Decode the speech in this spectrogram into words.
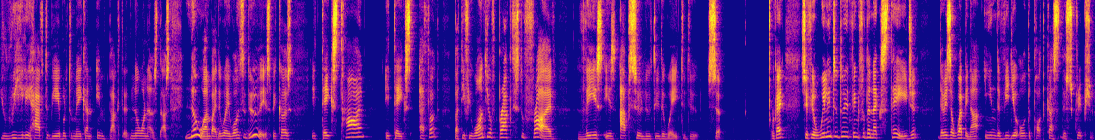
You really have to be able to make an impact that no one else does. No one, by the way, wants to do this because it takes time, it takes effort. But if you want your practice to thrive, this is absolutely the way to do so. Okay, so if you're willing to do things for the next stage, there is a webinar in the video or the podcast description.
